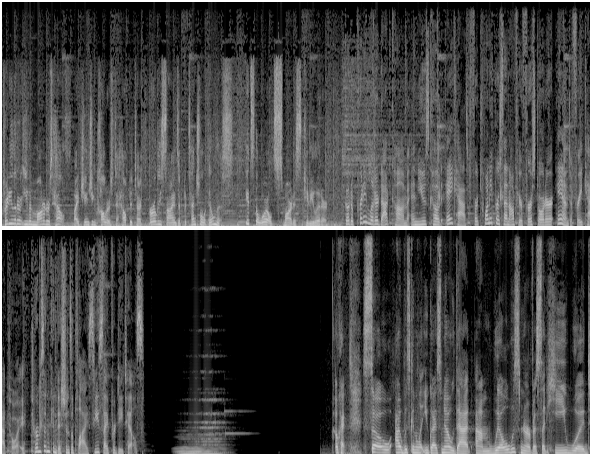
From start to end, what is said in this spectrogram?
Pretty Litter even monitors health by changing colors to help detect early signs of potential illness. It's the world's smartest kitty litter. Go to prettylitter.com and use code ACAST for 20% off your first order and a free cat toy. Terms and conditions apply. See site for details. Okay, so I was going to let you guys know that um, Will was nervous that he would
